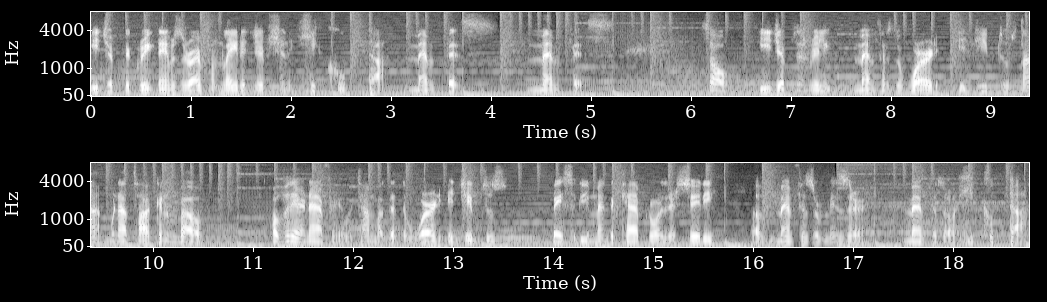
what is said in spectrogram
Egypt. The Greek name is derived from late Egyptian Hikupta, Memphis, Memphis. So Egypt is really Memphis. The word Egyptus, not we're not talking about over there in Africa. We're talking about that the word Egyptus basically meant the capital or their city of Memphis or Mizr, Memphis or Hikupta,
